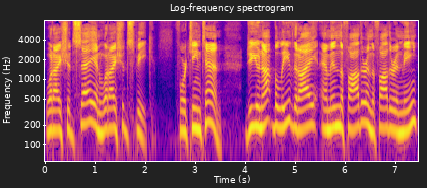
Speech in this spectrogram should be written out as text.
what I should say and what I should speak. 1410 Do you not believe that I am in the Father and the Father in me?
